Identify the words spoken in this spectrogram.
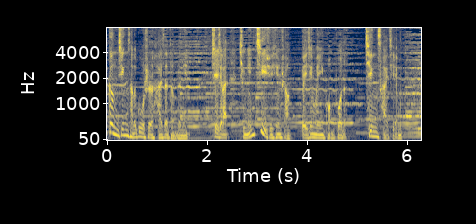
更精彩的故事还在等着您，接下来，请您继续欣赏北京文艺广播的精彩节目。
